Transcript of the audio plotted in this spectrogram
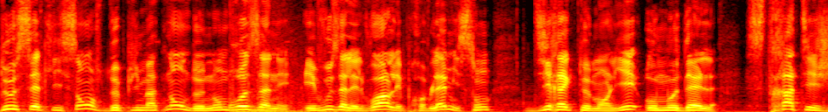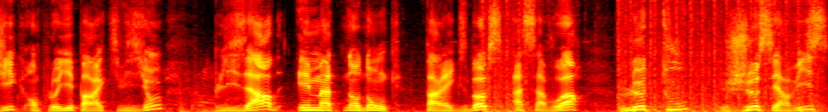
de cette licence depuis maintenant de nombreuses années. Et vous allez le voir, les problèmes ils sont directement liés au modèle stratégique employé par Activision, Blizzard et maintenant donc par Xbox, à savoir le tout jeu-service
